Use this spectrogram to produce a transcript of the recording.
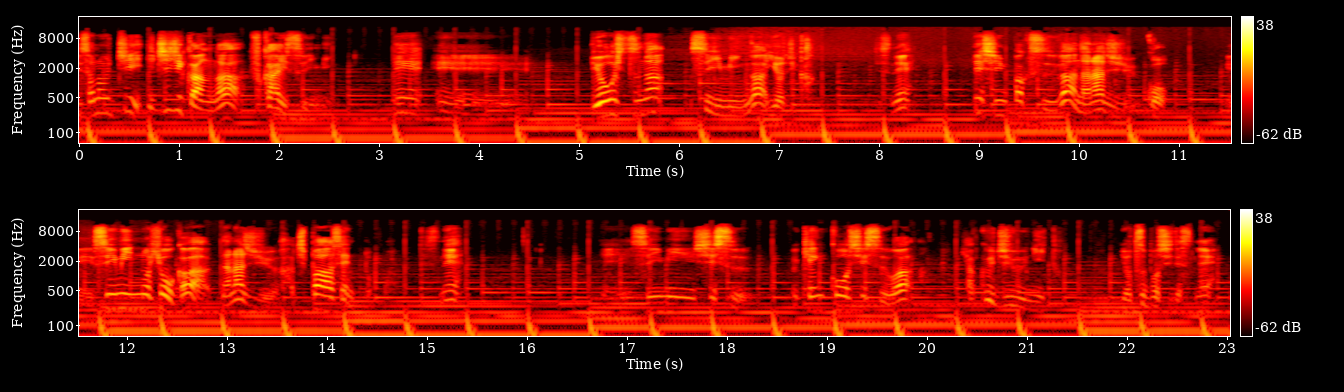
そのうち1時間が深い睡眠。で、えー、良質な睡眠が4時間ですね。で心拍数が75、えー、睡眠の評価は78%ですね、えー、睡眠指数健康指数は112と4つ星ですね、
